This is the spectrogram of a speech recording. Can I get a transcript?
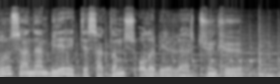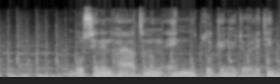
Bunu senden bilerek de saklamış olabilirler. Çünkü bu senin hayatının en mutlu günüydü öyle değil mi?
